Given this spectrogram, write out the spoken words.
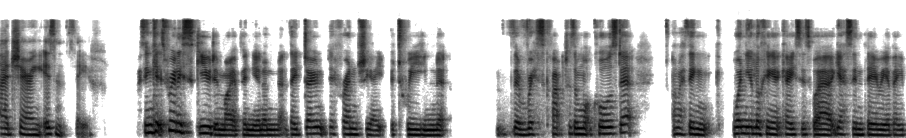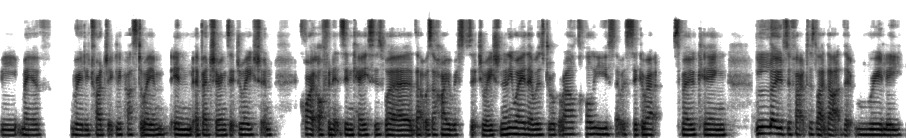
bed sharing isn't safe? I think it's really skewed, in my opinion, and they don't differentiate between the risk factors and what caused it. And I think when you're looking at cases where, yes, in theory, a baby may have really tragically passed away in, in a bed sharing situation, quite often it's in cases where that was a high risk situation anyway. There was drug or alcohol use, there was cigarette smoking, loads of factors like that that really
